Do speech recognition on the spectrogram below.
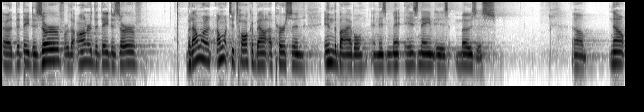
uh, that they deserve or the honor that they deserve. But I want, I want to talk about a person in the Bible, and his, his name is Moses. Um, now,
